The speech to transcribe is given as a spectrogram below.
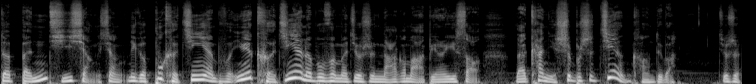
的本体想象那个不可经验部分，因为可经验的部分嘛，就是拿个码别人一扫来看你是不是健康，对吧？就是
